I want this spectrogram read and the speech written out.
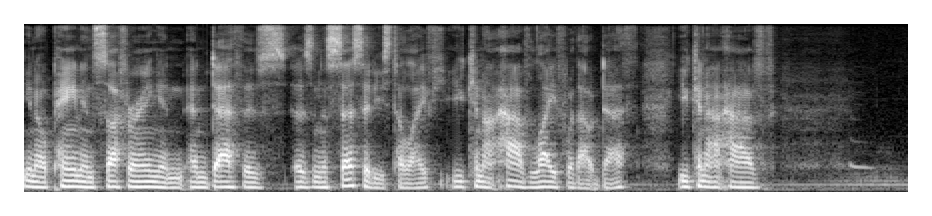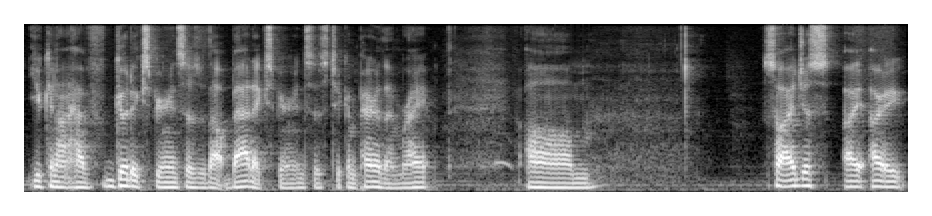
you know pain and suffering and and death as as necessities to life. You cannot have life without death. You cannot have you cannot have good experiences without bad experiences to compare them right? Um so I just I, I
